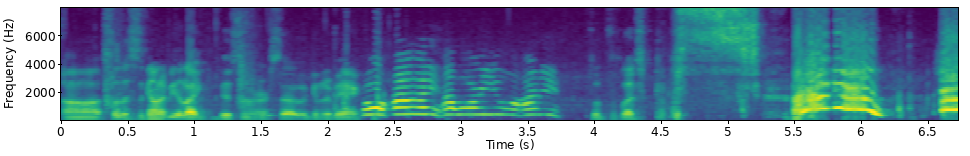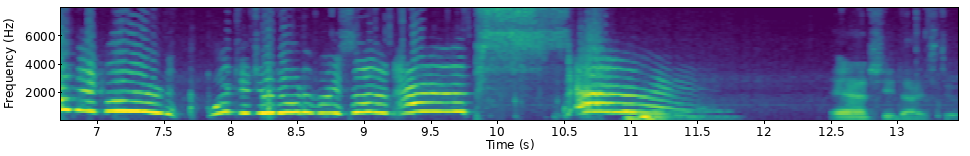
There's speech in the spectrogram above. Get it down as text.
Uh, so this is going to be like visitor, so we're going to be like, oh, hi, how are you, honey? So let's... oh, no! Oh, my God! What did you do to my son? Ah, psst, ah! And she dies, too.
